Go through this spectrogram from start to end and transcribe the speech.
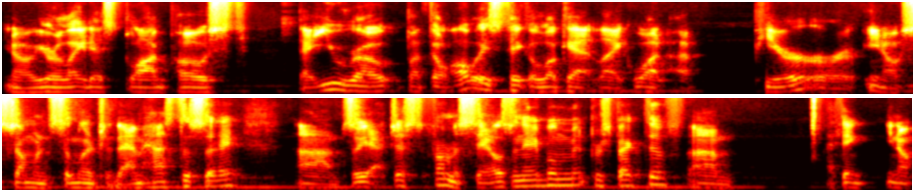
you know your latest blog post that you wrote, but they'll always take a look at like what a peer or you know someone similar to them has to say. Um, so yeah, just from a sales enablement perspective, um, I think you know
